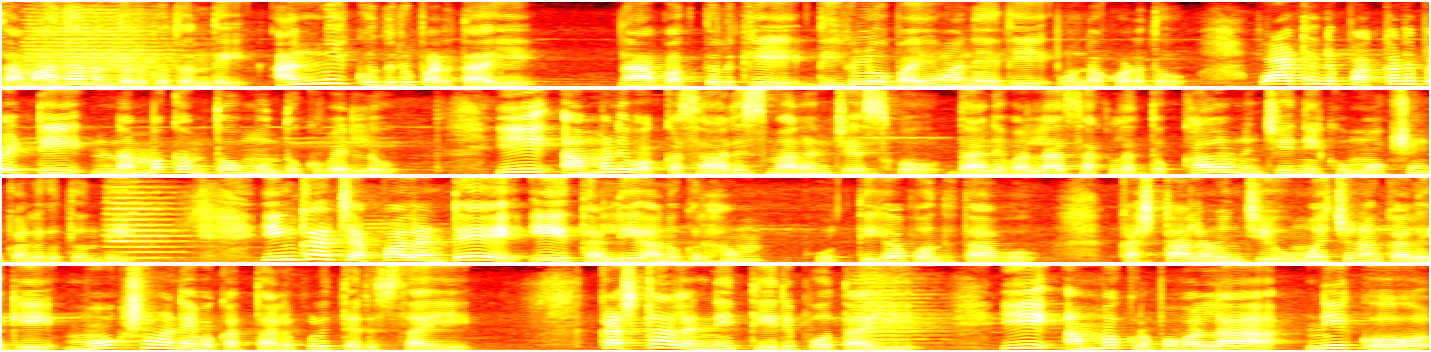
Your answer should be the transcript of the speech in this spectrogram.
సమాధానం దొరుకుతుంది. అన్నీ కుదురు పడతాయి. నా భక్తులకి దిగులు భయం అనేది ఉండకూడదు. వాటిని పక్కన పెట్టి నమ్మకంతో ముందుకు వెళ్ళు. ఈ అమ్మని ఒక్కసారి స్మరణ చేసుకో. దానివల్ల సకల దుఃఖాల నుంచి నీకు మోక్షం కలుగుతుంది. ఇంకా చెప్పాలంటే ఈ తల్లి అనుగ్రహం పూర్తిగా పొందుతావు. కష్టాల నుంచి విమోచనం కలిగి మోక్షం అనే ఒక తలుపులు తెరుస్తాయి. కష్టాలన్నీ తీరిపోతాయి. ఈ అమ్మ కృప వల్ల నీకు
